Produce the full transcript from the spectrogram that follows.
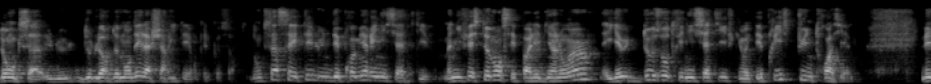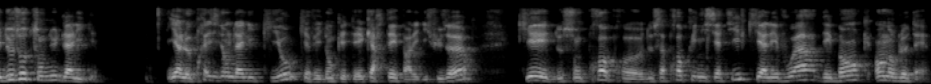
Donc, ça, leur demander la charité en quelque sorte. Donc ça, ça a été l'une des premières initiatives. Manifestement, c'est pas allé bien loin, et il y a eu deux autres initiatives qui ont été prises, puis une troisième. Les deux autres sont venues de la Ligue. Il y a le président de la Ligue Kyo, qui avait donc été écarté par les diffuseurs, qui est de son propre, de sa propre initiative, qui allait voir des banques en Angleterre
